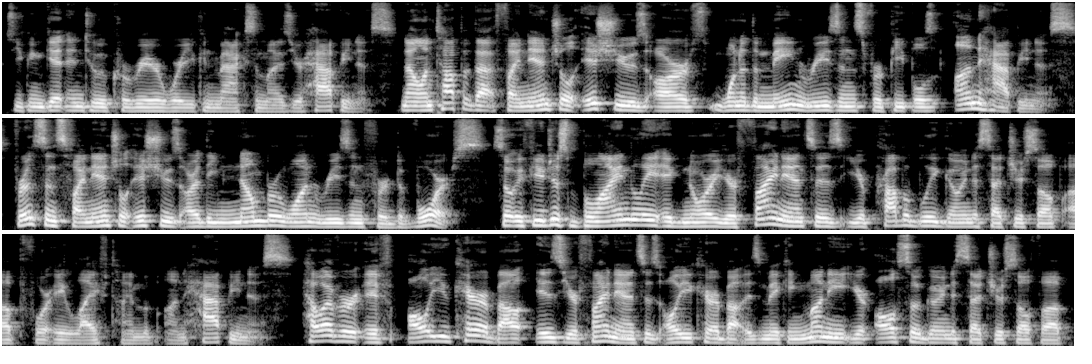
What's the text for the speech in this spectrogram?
so you can get into a career where you can maximize your happiness. Now, on top of that, financial issues are one of the main reasons for people's unhappiness. For instance, financial issues are the number one reason for divorce. So if you just blindly ignore your finances, you're probably going to set yourself up for a lifetime of unhappiness. However, if all you care about is your finances, all you care about is making money, you're also going to set yourself up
